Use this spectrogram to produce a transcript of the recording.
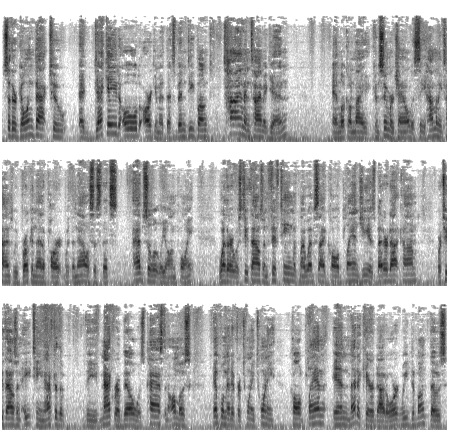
So they're going back to a decade old argument that's been debunked time and time again. And look on my consumer channel to see how many times we've broken that apart with analysis that's absolutely on point. Whether it was 2015 with my website called plangisbetter.com or 2018 after the, the MACRA bill was passed and almost implemented for 2020 called planinmedicare.org. We debunked those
